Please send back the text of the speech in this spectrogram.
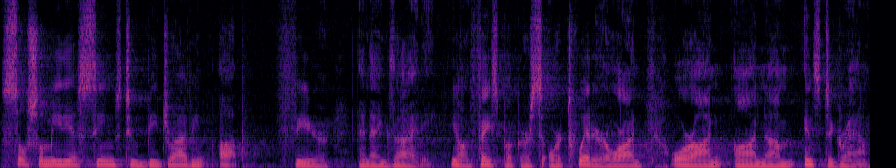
social media seems to be driving up fear and anxiety. You know, on Facebook or, or Twitter or on, or on, on um, Instagram.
